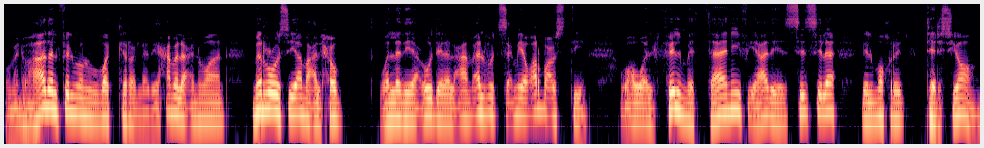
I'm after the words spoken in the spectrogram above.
ومن هذا الفيلم المبكر الذي حمل عنوان من روسيا مع الحب والذي يعود إلى العام 1964 وهو الفيلم الثاني في هذه السلسلة للمخرج تيرنس يونغ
